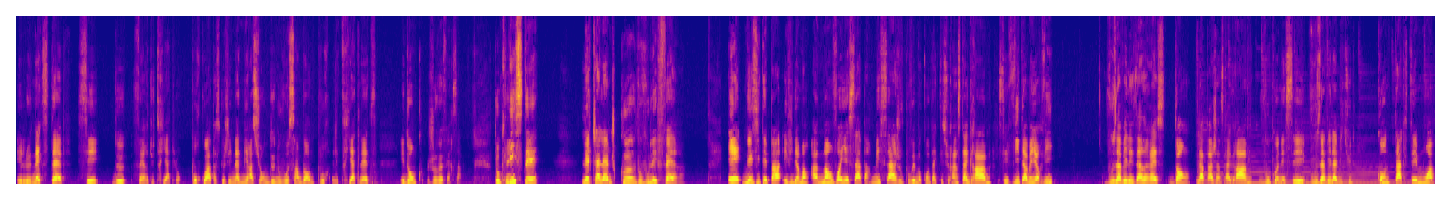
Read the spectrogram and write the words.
Et le next step, c'est de faire du triathlon. Pourquoi? Parce que j'ai une admiration de nouveau sans borne pour les triathlètes. Et donc, je veux faire ça. Donc, listez les challenges que vous voulez faire. Et n'hésitez pas, évidemment, à m'envoyer ça par message. Vous pouvez me contacter sur Instagram. C'est Vite à meilleure vie. Vous avez les adresses dans la page Instagram. Vous connaissez, vous avez l'habitude. Contactez-moi.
